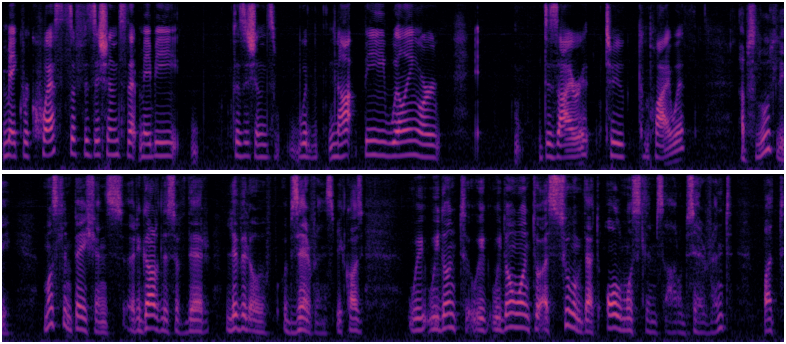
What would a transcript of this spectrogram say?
make requests of physicians that maybe physicians would not be willing or desire to comply with? Absolutely. Muslim patients, regardless of their level of observance, because we, we, don't, we, we don't want to assume that all Muslims are observant, but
